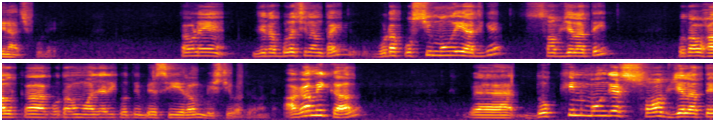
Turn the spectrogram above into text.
দিনাজপুরে। তার মানে যেটা বলেছিলাম তাই, গোটা পশ্চিমবঙ্গেই আজকে সব জেলাতেই কোথাও হালকা, কোথাও মাঝারি, কোথাও বেশি এরকম বৃষ্টিপাত আগামীকাল দক্ষিণবঙ্গের সব জেলাতে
